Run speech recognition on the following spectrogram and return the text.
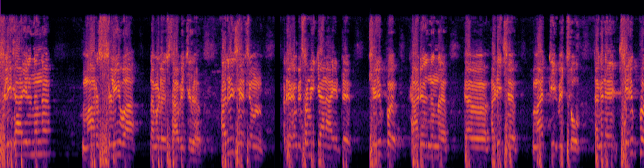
ശ്ലീഹായിൽ നിന്ന് മാർ സ്ലീവ നമ്മൾ സ്ഥാപിച്ചത്. അതിനുശേഷം അദ്ദേഹം വിശ്രമിക്കാനായിട്ട് ചെരുപ്പ് കാടിൽ നിന്ന് അടിച്ച് മാറ്റി വെച്ചു. അങ്ങനെ ചെരുപ്പ്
